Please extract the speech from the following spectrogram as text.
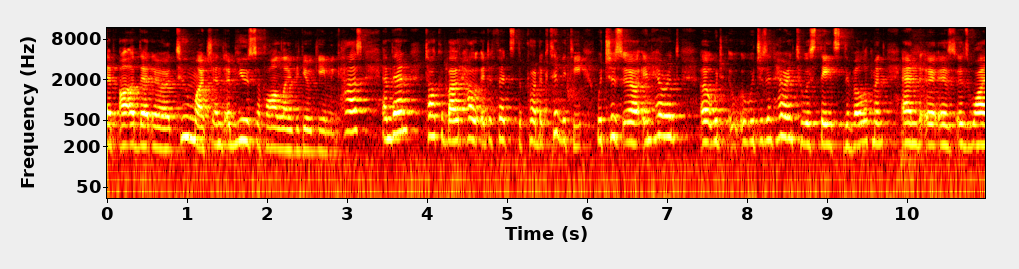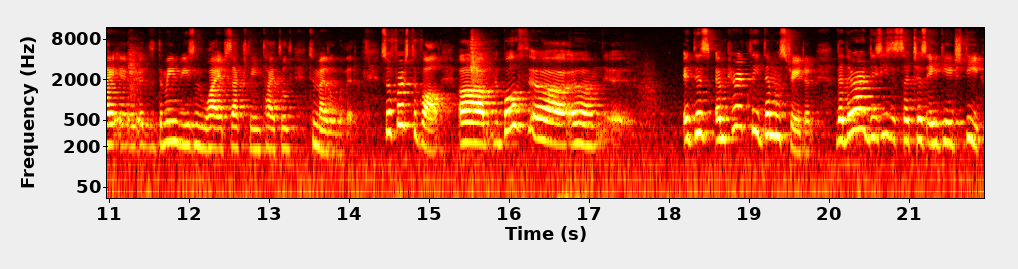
that, uh, that uh, too much and abuse of online video gaming has, and then talk about how it affects the productivity, which is uh, inherent, uh, which, which is inherent to a state's development, and uh, is, is why it's the main reason why it's actually entitled to meddle with it. So first of all, uh, both. It is empirically demonstrated that there are diseases such as ADHD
